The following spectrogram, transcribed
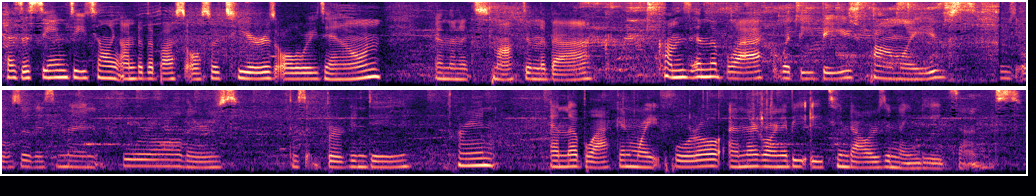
Has the same detailing under the bust, also tiers all the way down. And then it's smocked in the back. Comes in the black with the beige palm leaves. There's also this mint floral. There's this burgundy print and the black and white floral and they're going to be $18.98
